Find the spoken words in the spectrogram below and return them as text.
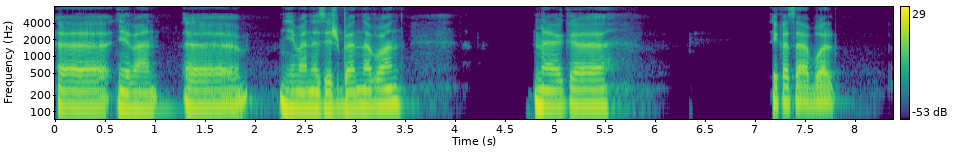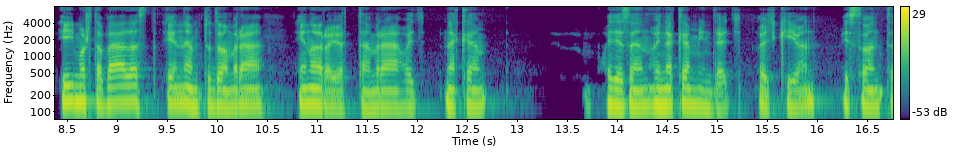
Uh, nyilván, uh, nyilván ez is benne van. Meg uh, igazából így most a választ én nem tudom rá. Én arra jöttem rá, hogy nekem, hogy ezen, hogy nekem mindegy, hogy ki jön. Viszont,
